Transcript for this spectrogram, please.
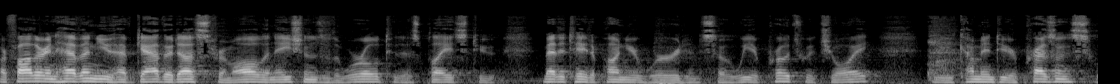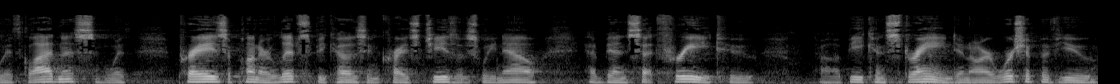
Our Father in heaven, you have gathered us from all the nations of the world to this place to meditate upon your word, and so we approach with joy. We come into your presence with gladness and with praise upon our lips because in Christ Jesus we now have been set free to uh, be constrained in our worship of you,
